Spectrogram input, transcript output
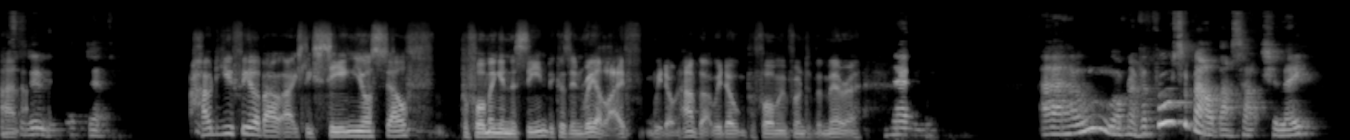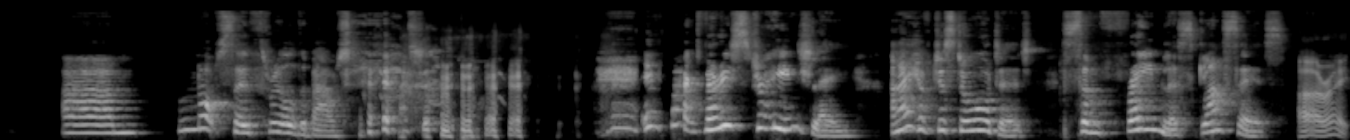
And- Absolutely loved it. How do you feel about actually seeing yourself performing in the scene? Because in real life, we don't have that. We don't perform in front of a mirror. No. Oh, I've never thought about that actually. Um, I'm not so thrilled about it. In fact, very strangely, I have just ordered some frameless glasses All right.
